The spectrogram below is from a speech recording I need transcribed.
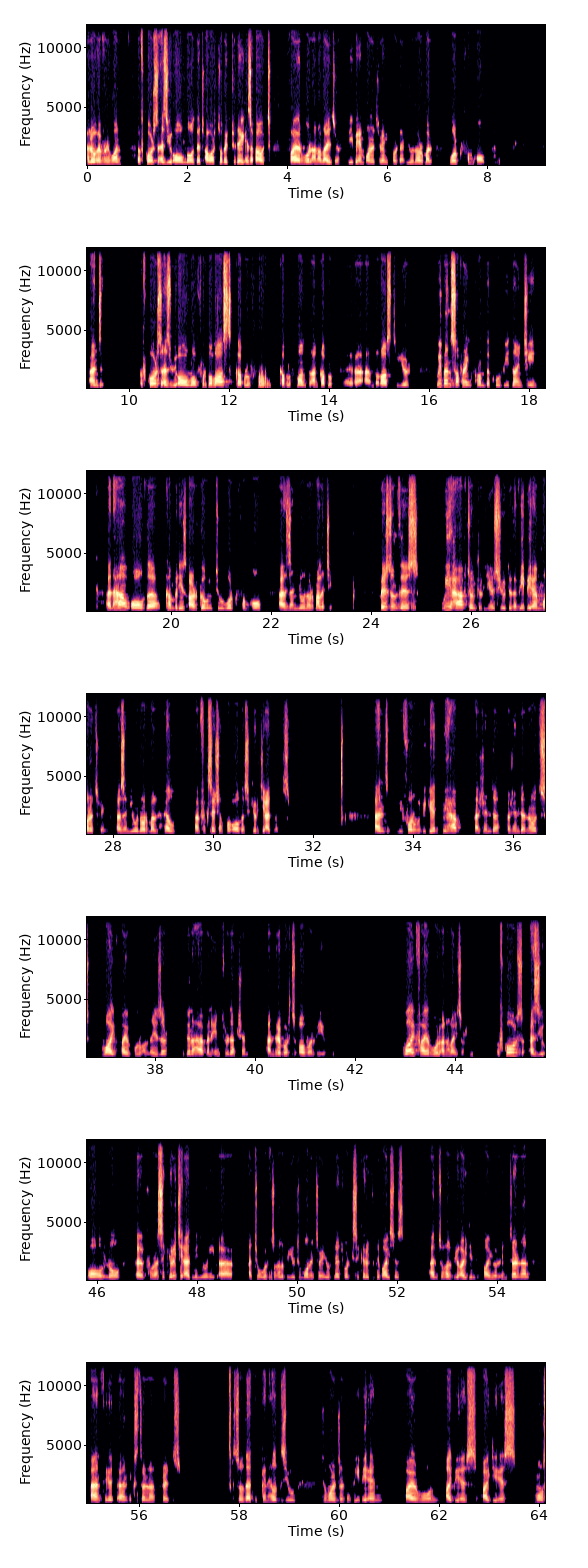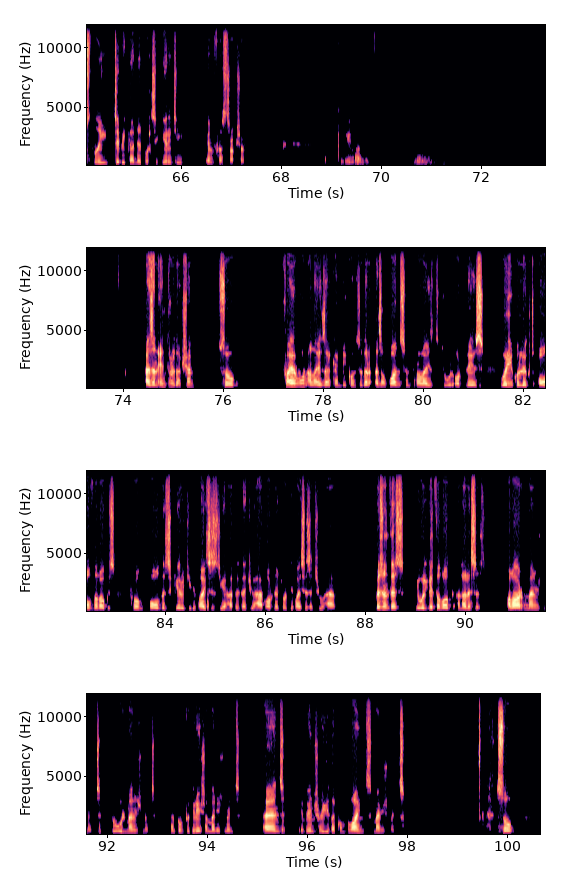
Hello, everyone. Of course, as you all know that our topic today is about firewall analyzer, VPN monitoring for the new normal work from home. And of course, as we all know, for the last couple of couple of months and couple of uh, and the last year, we've been suffering from the COVID-19 and how all the companies are going to work from home as a new normality. Based on this, we have to introduce you to the VPN monitoring as a new normal help and fixation for all the security admins. And before we begin, we have agenda, agenda notes, why firewall analyzer. We're gonna have an introduction and reports overview. Wi-Fi firewall analyzer? Of course, as you all know, uh, for a security admin, you need a, a tool to help you to monitor your network security devices and to help you identify your internal and, and external threats so that it can help you to monitor the VPN, firewall, IPS, IDS, mostly typical network security infrastructure. Okay. As an introduction, so Firewall Analyzer can be considered as a one centralized tool or place where you collect all the logs from all the security devices you that you have or network devices that you have. Based on this, you will get the log analysis, alarm management, rule management, and configuration management, and eventually the compliance management. So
